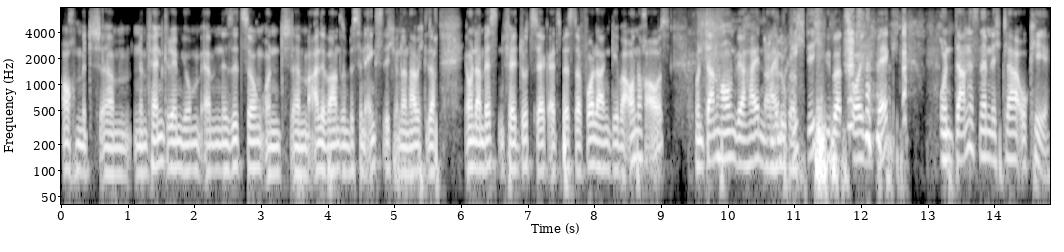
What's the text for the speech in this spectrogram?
auch mit ähm, einem Fangremium ähm, eine Sitzung und ähm, alle waren so ein bisschen ängstlich und dann habe ich gesagt, ja und am besten fällt Dutzjak als bester Vorlagengeber auch noch aus und dann hauen wir Heidenheim Danke, richtig überzeugend weg. Und dann ist nämlich klar, okay,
